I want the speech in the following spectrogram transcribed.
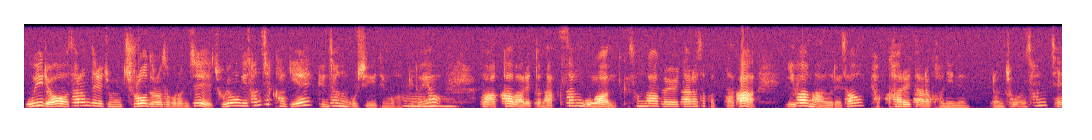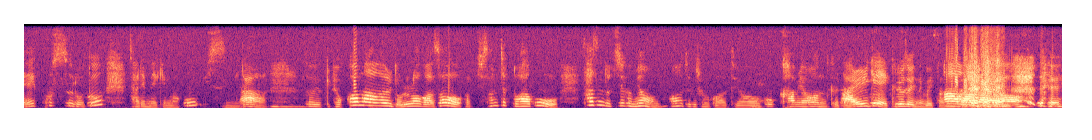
오히려 사람들이 좀 줄어들어서 그런지 조용히 산책하기에 괜찮은 곳이 된 것 같기도 해요. 음, 그래서 아까 말했던 낙산공원 그 성곽을 따라서 걷다가 이화마을에서 벽화를 따라 거니는 이런 좋은 산책 코스로도 자리매김하고 있습니다. 음. 그래서 이렇게 벽화마을 놀러 가서 같이 산책도 하고 사진도 찍으면 아 되게 좋을 것 같아요. 네. 꼭 가면 그 날개 그려져 있는 거 있잖아요. 아, 맞아요. 네,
